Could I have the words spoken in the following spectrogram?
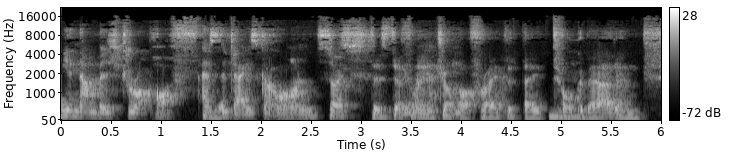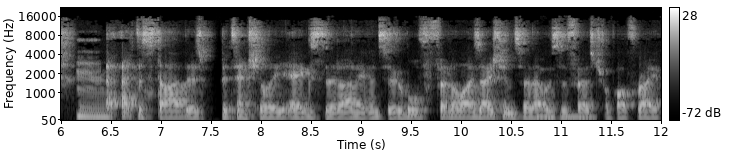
your numbers drop off as the days go on. So there's, there's definitely a drop off rate that they talk about, and Mm. at at the start, there's potentially eggs that aren't even suitable for fertilization. So that was the first drop off rate.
